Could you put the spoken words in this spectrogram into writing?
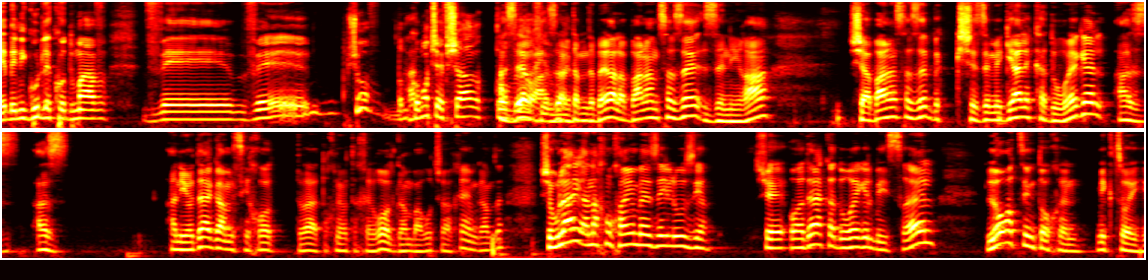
אה, בניגוד לקודמיו, ושוב, במקומות שאפשר, טוב אז זהו, להרחיב אז. אתה מדבר על הבלנס הזה, זה נראה שהבלנס הזה, כשזה מגיע לכדורגל, אז, אז אני יודע גם משיחות, אתה יודע, תוכניות אחרות, גם בערוץ שלכם, גם זה, שאולי אנחנו חיים באיזה אילוזיה, שאוהדי הכדורגל בישראל לא רוצים תוכן מקצועי,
